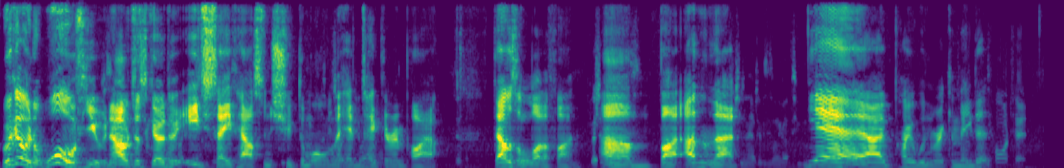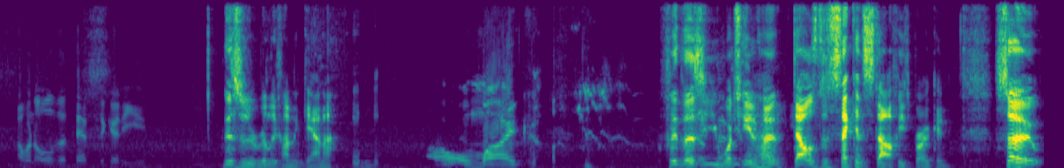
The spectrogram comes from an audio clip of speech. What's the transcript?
"We're going to war with you," and I would just go to each safe house and shoot them all in the head and take their empire. That was a lot of fun. Um, but other than that, yeah, I probably wouldn't recommend it. This was a really fun encounter. oh my god. For those of you watching at home, that was the second staff he's broken. So,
